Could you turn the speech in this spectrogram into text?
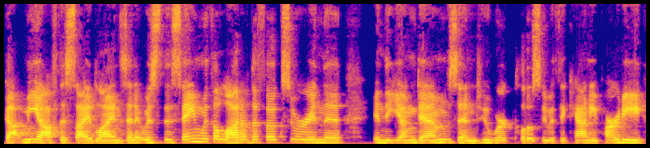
got me off the sidelines. And it was the same with a lot of the folks who are in the in the Young Dems and who work closely with the county party.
